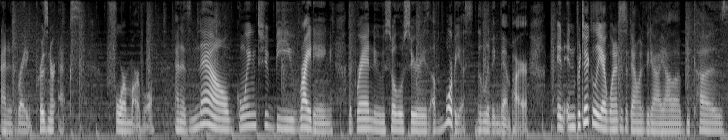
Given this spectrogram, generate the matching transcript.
and is writing Prisoner X for Marvel and is now going to be writing the brand new solo series of Morbius, the Living Vampire. In in particularly, I wanted to sit down with Vita Ayala because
